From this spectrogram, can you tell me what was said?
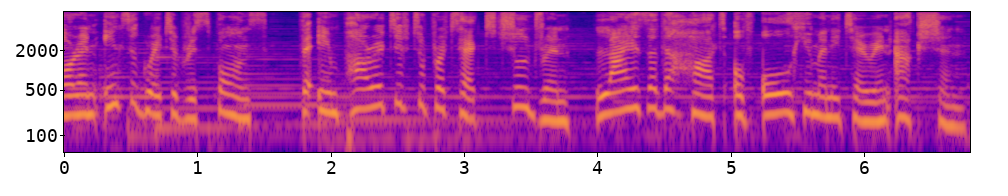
or an integrated response, the imperative to protect children lies at the heart of all humanitarian action.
